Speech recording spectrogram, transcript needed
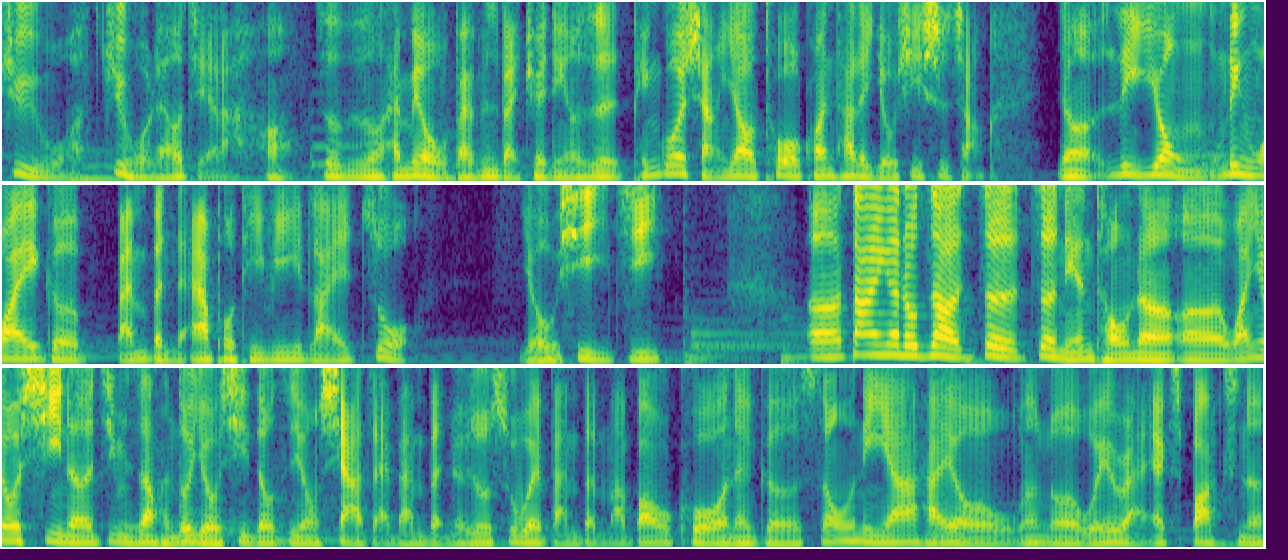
据我据我了解啦，啊，这都还没有百分之百确定，而是苹果想要拓宽它的游戏市场，要利用另外一个版本的 Apple TV 来做游戏机。呃，大家应该都知道，这这年头呢，呃，玩游戏呢，基本上很多游戏都是用下载版本的，就是数位版本嘛，包括那个 Sony 啊，还有那个微软 Xbox 呢，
